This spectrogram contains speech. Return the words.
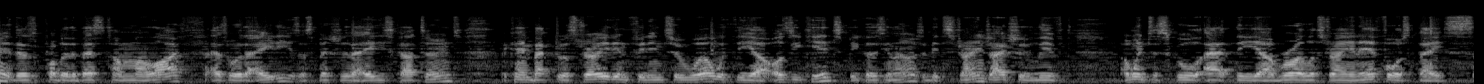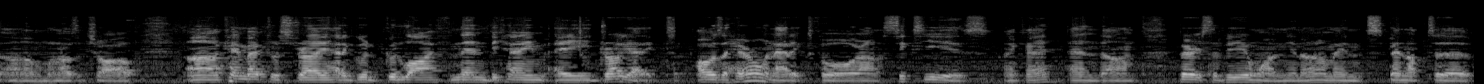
it was probably the best time of my life, as were the 80s, especially the 80s cartoons. I came back to Australia, didn't fit in too well with the uh, Aussie kids because, you know, it was a bit strange. I actually lived I went to school at the uh, Royal Australian Air Force Base um, when I was a child. Uh, came back to Australia, had a good good life, and then became a drug addict. I was a heroin addict for uh, six years, okay, and um, very severe one. You know, I mean, spent up to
